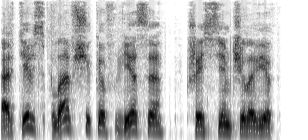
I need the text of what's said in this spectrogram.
Артель сплавщиков леса в 6-7 человек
